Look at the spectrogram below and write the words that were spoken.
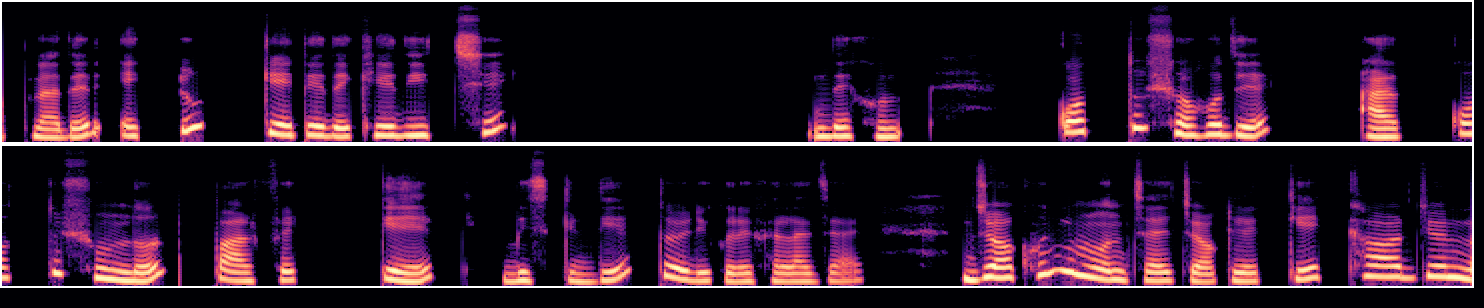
আপনাদের একটু কেটে দেখিয়ে দিচ্ছি। দেখুন, কত সহজে আর কত সুন্দর পারফেক্ট কেক বিস্কিট দিয়ে তৈরি করে ফেলা যায়। যখনই মন চায় চকলেট কেক খাওয়ার জন্য,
